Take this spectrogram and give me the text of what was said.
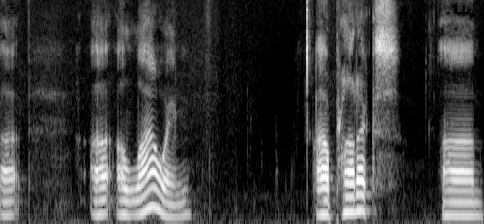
uh, uh, allowing our products um,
